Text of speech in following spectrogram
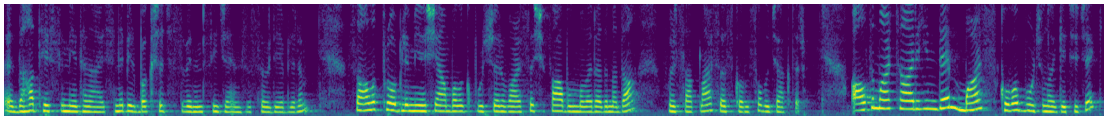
daha teslimiyet enerjisinde bir bakış açısı benimseyeceğinizi söyleyebilirim. Sağlık problemi yaşayan balık burçları varsa şifa bulmaları adına da fırsatlar söz konusu olacaktır. 6 Mart tarihinde Mars Kova burcuna geçecek.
